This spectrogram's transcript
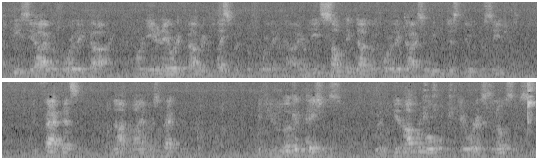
a PCI before they die, or need an aortic valve replacement before they die, or need something done before they die so we can just do procedures. In fact, that's not my perspective. If you look at patients with inoperable aortic stenosis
